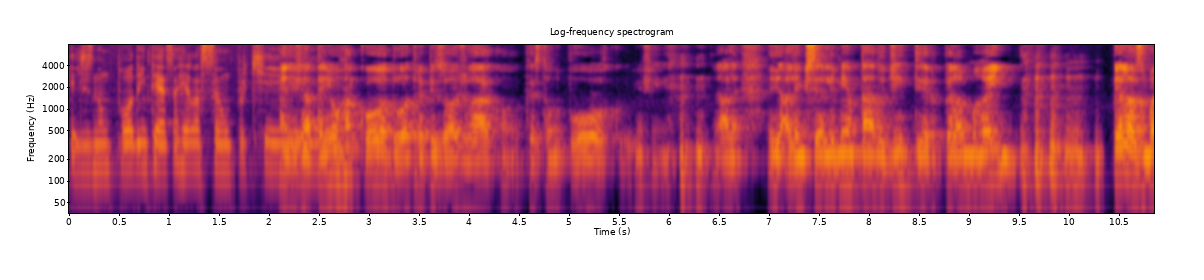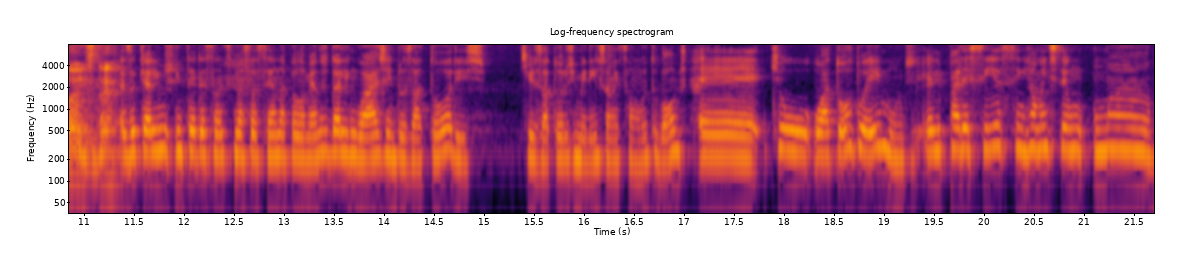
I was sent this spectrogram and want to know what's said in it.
eles não podem ter essa relação porque. É, e já tem o rancor do outro episódio lá com a questão do porco, enfim. Além de ser alimentado o dia inteiro pela mãe, pelas mães, né? Mas o que é interessante nessa cena, pelo menos da linguagem dos atores, que os atores mirins também são muito bons, é que o, o ator do Aemond, ele parecia, assim, realmente ter um- uma,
